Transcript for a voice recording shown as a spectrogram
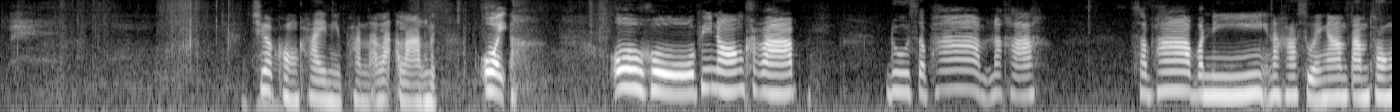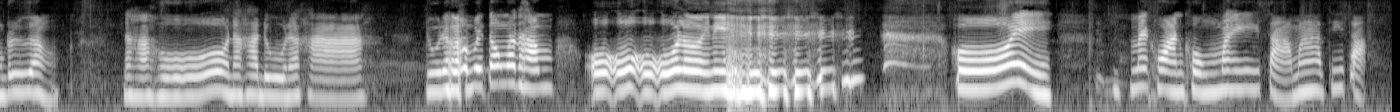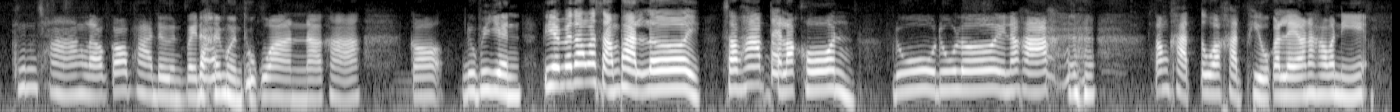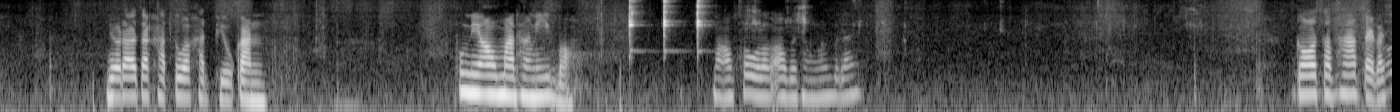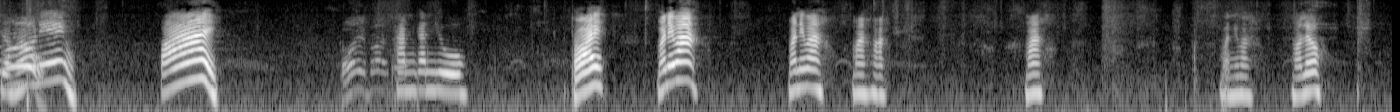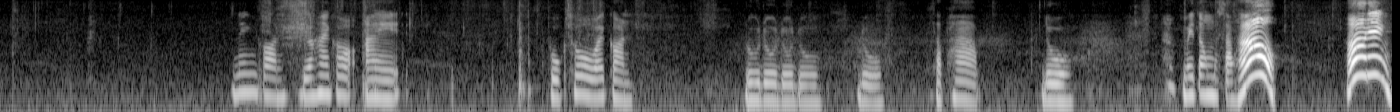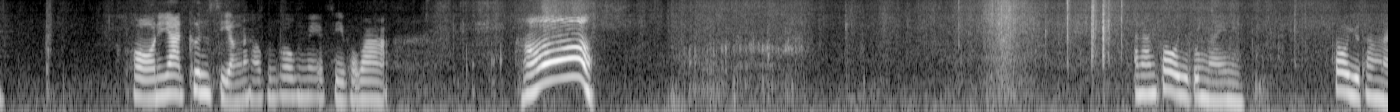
เชือกของใครนี่พันอละลานเลย โอ้ย โอ้โห พี่น้องครับ ดูสภาพนะคะ สภาพวันนี้นะคะ สวยงามตามท้องเรื่องนะคะ โหนะคะดูนะคะ ดูนะคะไม่ต้องมาทำโอโอโอโอเลยนี่ โหยแม่ควานคงไม่สามารถที่จะขึ้นช้างแล้วก็พาเดินไปได้เหมือนทุกวันนะคะ ก็ดูพี่เย็น พี่เย็นไม่ต้องมาสัมผัสเลย สภาพแต่ละคนดูดูเลยนะคะ ต้องขัดตัวขัดผิวกันแล้วนะคะ วันนี้ เดี๋ยวเราจะขัดตัวขัดผิวกันพรุ่งนี้เอามาทางนี้อีกบ่มาเอาโซ่แล้วก็เอาไปทางนู้นไปเลย ก็สภาพแต่ละเชือกเฮานิ่ง ไป พันกันอยู่ ถอย มานี่มา มานี่มา มา มา มา มานี่มา มาเร็ว นิ่งก่อน เดี๋ยวให้เขาไอผูกโซ่ไว้ก่อน ดูดูดูดูดูสภาพ ดู ไม่ต้องมาสับเฮ้า ขออนุญาตขึ้นเสียงนะคะ คุณพ่อคุณแม่เอฟซีเพราะว่าเฮ้อันนั้นโซ่อยู่ตรงไหนนี่ โซ่อยู่ทางไหน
